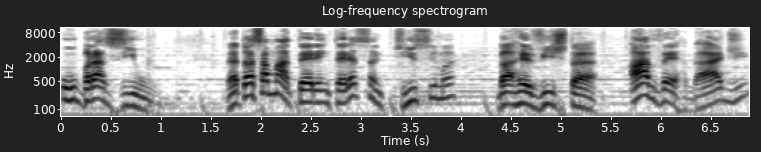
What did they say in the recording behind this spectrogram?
o Brasil. Então, essa matéria é interessantíssima da revista A Verdade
